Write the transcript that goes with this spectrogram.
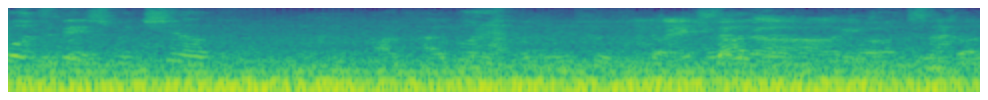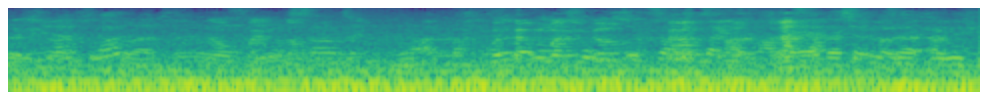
What's this with Shell? What happened? No, mango, mango. mango. i'm a.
